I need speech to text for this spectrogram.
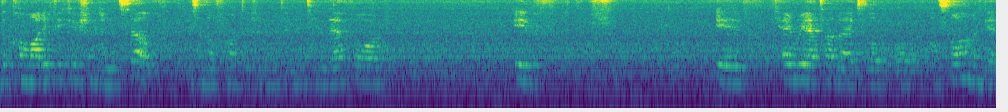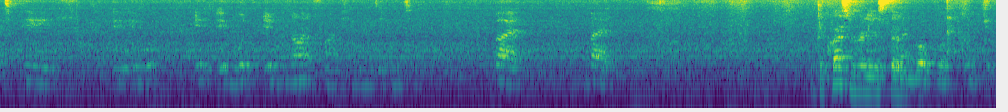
the commodification in itself is an affront to human dignity, and therefore, if, if Henrietta Lacks or, or Solomon gets paid, it, it would, it, it would, it would not affront human dignity. But, but, the question really is then what, what J-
